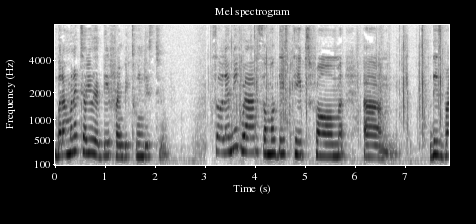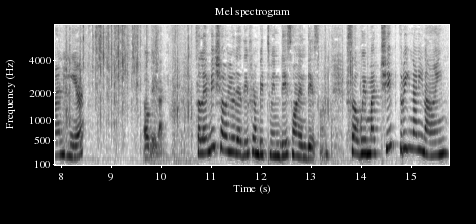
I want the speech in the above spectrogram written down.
but I'm gonna tell you the difference between these two. So let me grab some of these tips from um, this brand here. Okay guys, so let me show you the difference between this one and this one. So with my cheap $3.99,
